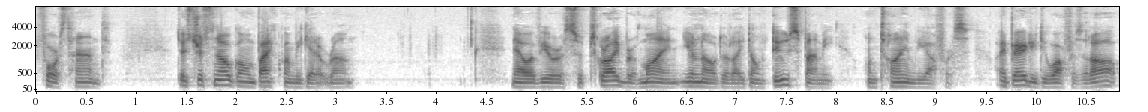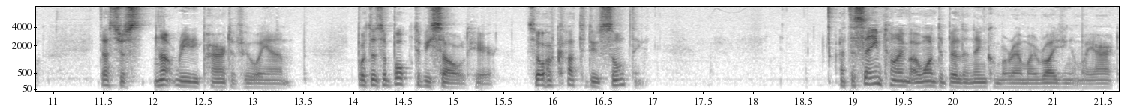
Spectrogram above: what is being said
firsthand. There's just no going back when we get it wrong. Now, if you're a subscriber of mine, you'll know that I don't do spammy, untimely offers. I barely do offers at all. That's just not really part of who I am. But there's a book to be sold here, so I've got to do something. At the same time, I want to build an income around my writing and my art,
